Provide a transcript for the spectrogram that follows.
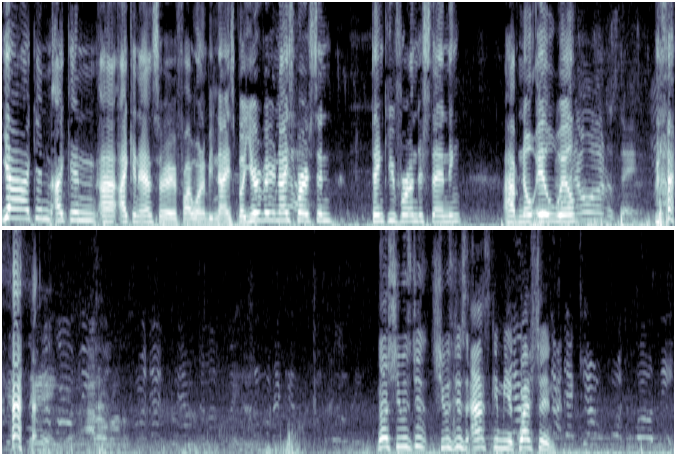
yeah. I can, I can, uh, I can answer if I want to be nice. But you're a very nice person. Thank you for understanding. I have no ill I will. don't understand. I'm just saying, I don't understand. No, she was just, she was just asking me a question. Got that camera pointed toward me.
